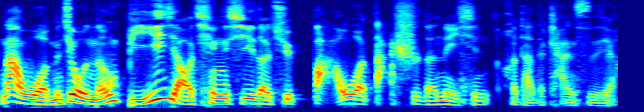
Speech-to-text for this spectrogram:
那我们就能比较清晰的去把握大师的内心和他的禅思想。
